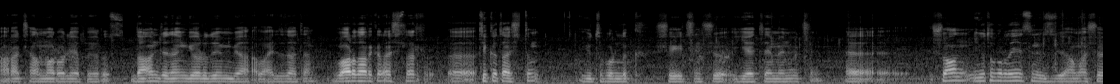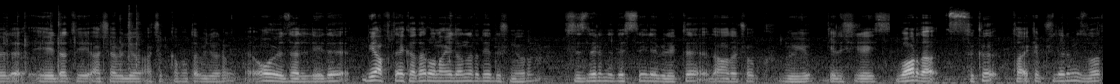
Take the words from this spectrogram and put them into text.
Araç alma rol yapıyoruz. Daha önceden gördüğüm bir arabaydı zaten. Bu arada arkadaşlar e, ticket açtım. YouTuber'lık şey için şu YT menü için. E, şu an YouTuber değilsiniz diyor ama şöyle Yedati açabiliyor, açıp kapatabiliyorum. E, o özelliği de bir haftaya kadar onaylanır diye düşünüyorum. Sizlerin de desteğiyle birlikte daha da çok büyüyüp gelişeceğiz. Bu arada sıkı takipçilerimiz var.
